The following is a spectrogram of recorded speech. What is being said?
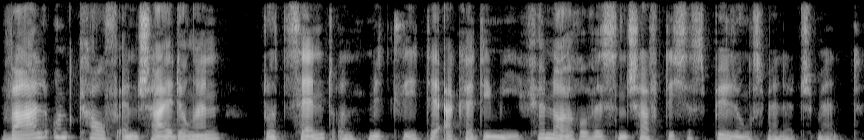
Wahl- und Kaufentscheidungen Dozent und Mitglied der Akademie für Neurowissenschaftliches Bildungsmanagement.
